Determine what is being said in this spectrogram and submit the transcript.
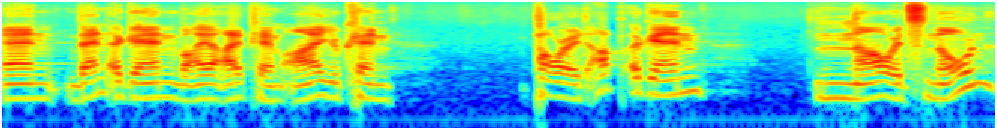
And then again, via IPMI, you can power it up again. Now it's known.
